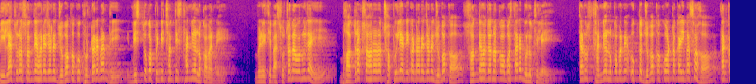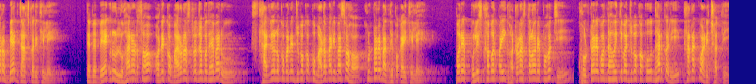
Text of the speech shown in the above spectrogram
ପିଲାଚୋର ସନ୍ଦେହରେ ଜଣେ ଯୁବକକୁ ଖୁଣ୍ଟରେ ବାନ୍ଧି ନିସ୍ତୁକ ପିଟିଛନ୍ତି ସ୍ଥାନୀୟ ଲୋକମାନେ। ମିଳିଥିବା ସୂଚନା ଅନୁଯାୟୀ ଭଦ୍ରକ ସହରର ଛପୁଲିଆ ନିକଟରେ ଜଣେ ଯୁବକ ସନ୍ଦେହଜନକ ଅବସ୍ଥାରେ ବୁଲୁଥିଲେ। ତେଣୁ ସ୍ଥାନୀୟ ଲୋକମାନେ ଉକ୍ତ ଯୁବକକୁ ଅଟକାଇବା ସହ ତାଙ୍କର ବ୍ୟାଗ୍ ଯାଞ୍ଚ କରିଥିଲେ। ତେବେ ବ୍ୟାଗ୍ରୁ ଲୁହାରଡ଼ ସହ ଅନେକ ମାରଣାସ୍ତ୍ର ଜବତ ହେବାରୁ ସ୍ଥାନୀୟ ଲୋକମାନେ ଯୁବକକୁ ମାଡ଼ ମାରିବା ସହ ଖୁଣ୍ଟରେ ବାନ୍ଧି ପକାଇଥିଲେ। ପରେ ପୁଲିସ ଖବର ପାଇ ଘଟଣାସ୍ଥଳରେ ପହଞ୍ଚି ଖୁଣ୍ଟରେ ବନ୍ଧା ହୋଇଥିବା ଯୁବକକୁ ଉଦ୍ଧାର କରି ଥାନାକୁ ଆଣିଛନ୍ତି।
